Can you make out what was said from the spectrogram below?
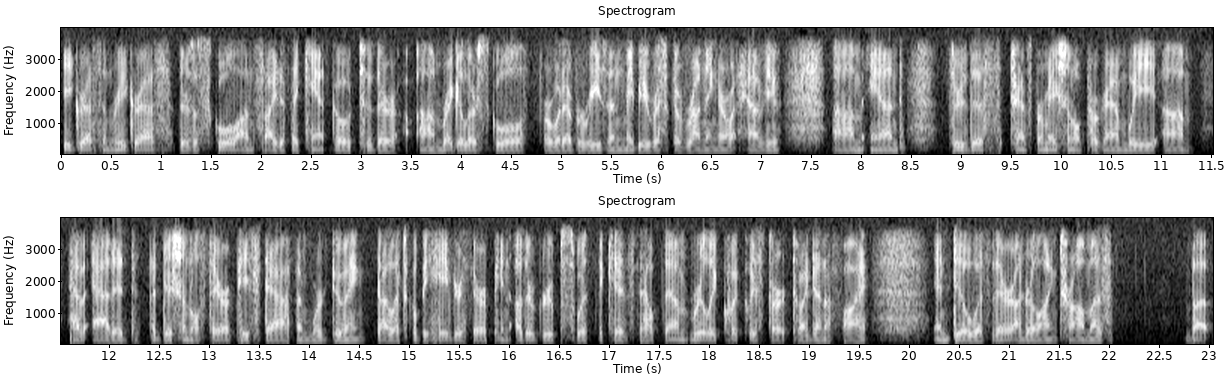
egress and regress. There's a school on site if they can't go to their um, regular school for whatever reason, maybe risk of running or what have you. Um, and through this transformational program, we um, have added additional therapy staff and we're doing dialectical behavior therapy and other groups with the kids to help them really quickly start to identify and deal with their underlying traumas. But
